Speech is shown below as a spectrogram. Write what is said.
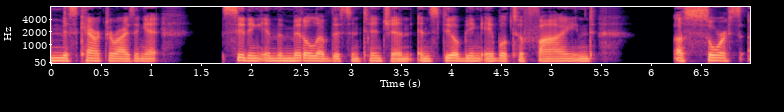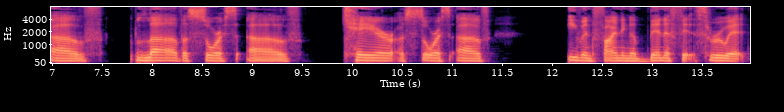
mischaracterizing it, sitting in the middle of this intention and still being able to find a source of love, a source of care, a source of even finding a benefit through it,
